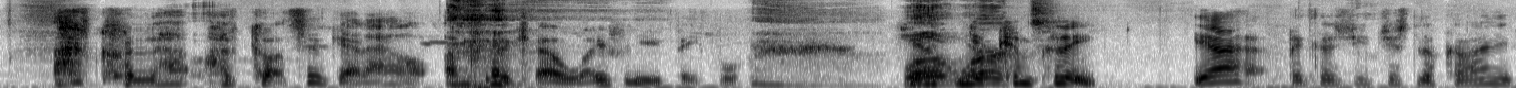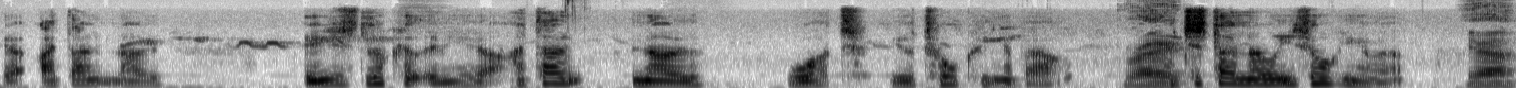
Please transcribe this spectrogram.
I've got, I've got to get out. I've got to get away from you people. Well, you're, you're complete. Yeah, because you just look around and you go, I don't know. You just look at them and you go, I don't know what you're talking about. Right. I just don't know what you're talking about. Yeah.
